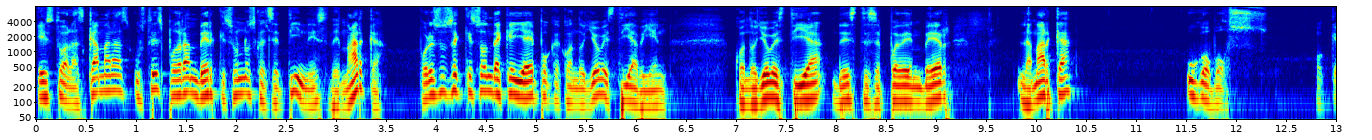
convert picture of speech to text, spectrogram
esto a las cámaras, ustedes podrán ver que son unos calcetines de marca. Por eso sé que son de aquella época cuando yo vestía bien. Cuando yo vestía, de este se pueden ver la marca Hugo Boss. ¿Ok?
